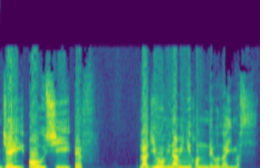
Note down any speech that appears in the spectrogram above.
JOCF ラジオ南日本でございます。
